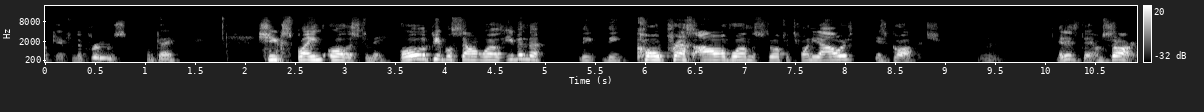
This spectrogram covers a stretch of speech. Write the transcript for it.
okay, from the cruise. Okay. She explained all this to me. All the people selling oils, even the the, the cold press olive oil in the store for $20 is garbage. Mm. It is, I'm sorry.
